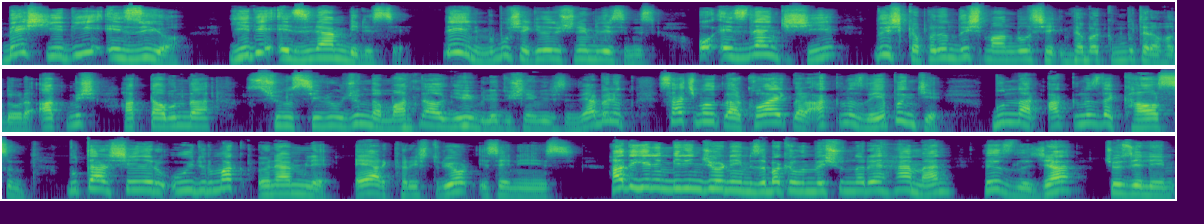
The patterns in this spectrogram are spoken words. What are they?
5 7'yi eziyor. 7 ezilen birisi. Değil mi? Bu şekilde düşünebilirsiniz. O ezilen kişiyi dış kapının dış mandalı şeklinde bakın bu tarafa doğru atmış. Hatta bunda şunun sivri ucunu da mandal gibi bile düşünebilirsiniz. Ya böyle saçmalıklar, kolaylıklar aklınızda yapın ki bunlar aklınızda kalsın. Bu tarz şeyleri uydurmak önemli. Eğer karıştırıyor iseniz. Hadi gelin birinci örneğimize bakalım ve şunları hemen hızlıca çözelim.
